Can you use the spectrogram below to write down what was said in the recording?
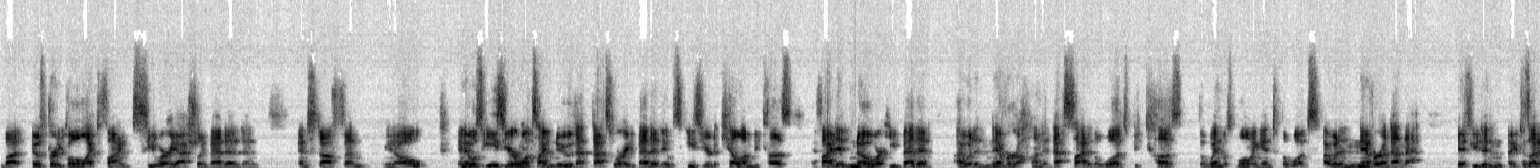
But it was pretty cool, like to find see where he actually bedded and and stuff. And you know, and it was easier once I knew that that's where he bedded. It was easier to kill him because if I didn't know where he bedded, I would have never hunted that side of the woods because the wind was blowing into the woods. I would have never have done that if you didn't, because I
